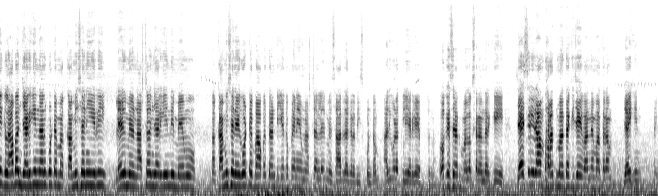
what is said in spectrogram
మీకు లాభం జరిగింది అనుకుంటే మాకు కమిషన్ ఇయ్యి లేదు మేము నష్టం జరిగింది మేము కమిషన్ ఎగొట్టే బాపత అంటే ఇవ్వకపోయినా ఏం నష్టం లేదు మేము సార్ దగ్గర తీసుకుంటాం. అది కూడా క్లియర్గా చెప్తున్నాం. ఓకే సార్ మళ్ళొకసారి అందరికీ జై శ్రీరామ్ భరత్ మాతకి జై వందే మాతరం. జై హింద్. థ్యాంక్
